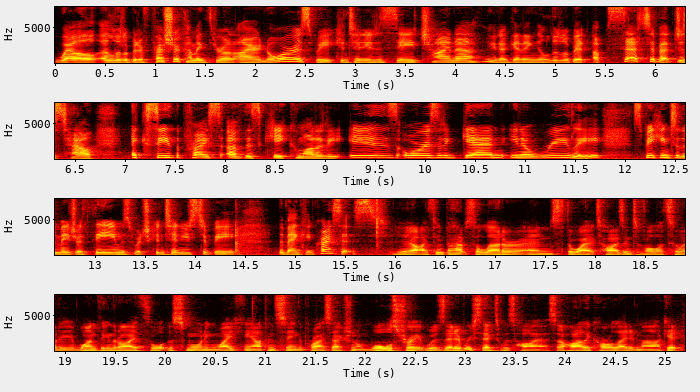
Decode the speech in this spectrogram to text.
well, a little bit of pressure coming through on iron ore as we continue to see China, you know, getting a little bit upset about just how exceed the price of this key commodity is? Or is it again, you know, really speaking to the major themes, which continues to be the banking crisis? Yeah, I think perhaps the latter and the way it ties into volatility. One thing that I thought this morning, waking up and seeing the price action on Wall Street, was that every sector was higher. So, highly correlated market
